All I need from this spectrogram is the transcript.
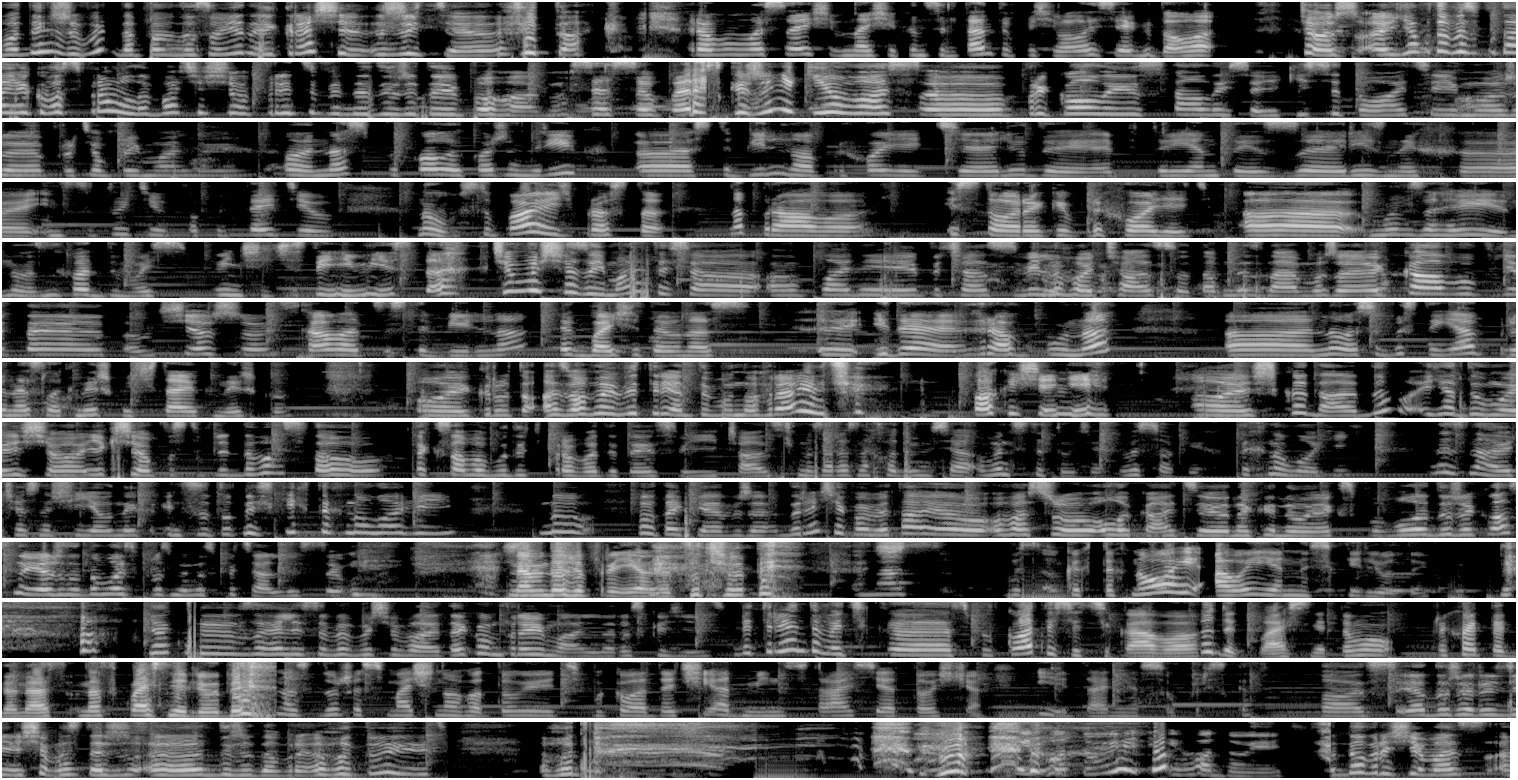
Вони живуть, напевно, своє найкраще життя. Так. робимо все, щоб наші консультанти почувалися як вдома. Що ж, е, я в тебе спитаю, як у вас справа, але бачу, що в принципі не дуже то і погано. Все супер. Скажи, які у вас е, приколи сталися, якісь ситуації, може, протягом приймальної? Ой, у нас приколи кожен рік е, стабільно приходять е, люди, абітурієнти з різних е, інститутів, факультетів. Ну, вступають просто направо. Історики приходять, а ми взагалі ну знаходимось в іншій частині міста. Чим ви ще займаєтеся е, в плані під час вільного часу? Там не знаю, може каву п'єте, там ще щось. Кава це стабільно. Як бачите, у нас е, іде гра в Уно. А, ну, особисто я принесла книжку, читаю книжку. Ой, круто. А з вами абітурієнти воно грають? Поки що ні. Ой, шкода. Ну я думаю, що якщо поступлять до вас, то так само будуть проводити свій час. Ми зараз знаходимося в інституті високих технологій. Не знаю, чесно, чи є у них інститут низьких технологій. Ну, то таке вже. До речі, пам'ятаю вашу локацію на кіно Експо. Було дуже класно. Я ж задумалась про зміну спеціальності. Нам дуже приємно це чути. У нас високих технологій, але є низькі люди. Як ви взагалі себе почуваєте? Як вам приймально? Розкажіть. З абітурієнтами ціка- спілкуватися цікаво. Люди класні, тому приходьте до нас. У нас класні люди. Нас дуже смачно готують викладачі, адміністрація тощо. І їдальня суперська. Клас. Я дуже радію, що вас теж е, дуже добре готують. Гот... І готують, і годують. Добре, що вас е,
